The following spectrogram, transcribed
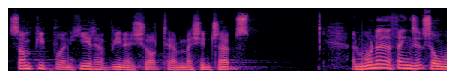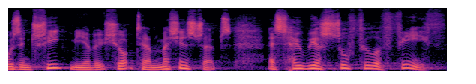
Some people in here have been on short term mission trips. And one of the things that's always intrigued me about short term missions trips is how we are so full of faith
